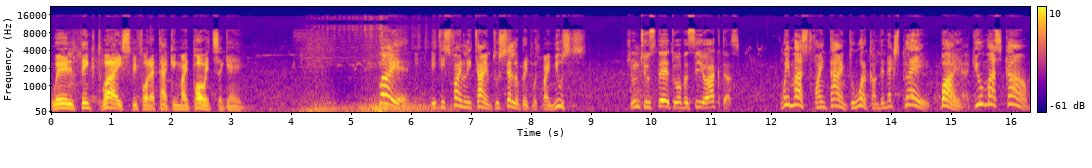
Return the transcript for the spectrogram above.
will think twice before attacking my poets again. Bayek! It is finally time to celebrate with my muses. Shouldn't you stay to oversee your actors? We must find time to work on the next play. Bayek, you must come.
